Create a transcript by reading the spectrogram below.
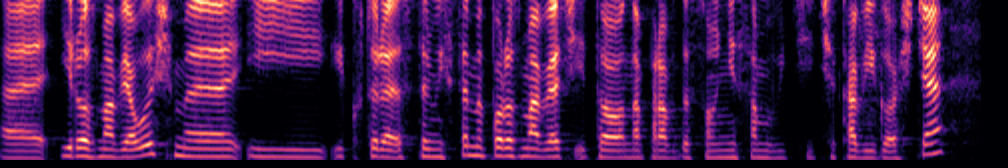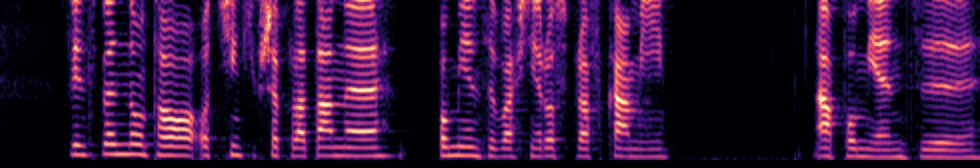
e, i rozmawiałyśmy, i, i które, z którymi chcemy porozmawiać, i to naprawdę są niesamowici, ciekawi goście. Więc będą to odcinki przeplatane pomiędzy właśnie rozprawkami, a pomiędzy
